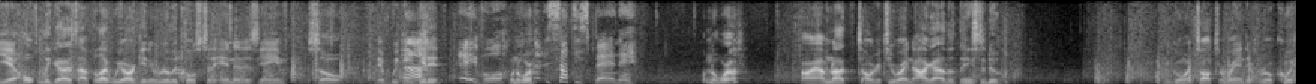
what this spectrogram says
But yeah, hopefully, guys, I feel like we are getting really close to the end of this game. So if we can get it, ah, Eivor, What in the world? satis bene. Eh? what in the world? All right, I'm not talking to you right now. I got other things to do. Let me go and talk to Randvi real quick.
